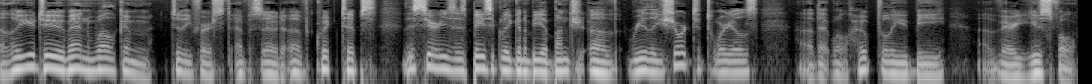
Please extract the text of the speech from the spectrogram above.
Hello, YouTube, and welcome to the first episode of Quick Tips. This series is basically going to be a bunch of really short tutorials uh, that will hopefully be uh, very useful.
